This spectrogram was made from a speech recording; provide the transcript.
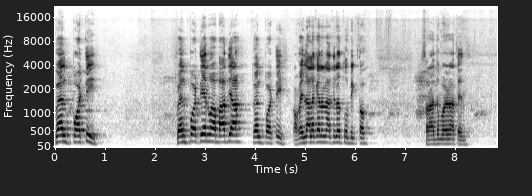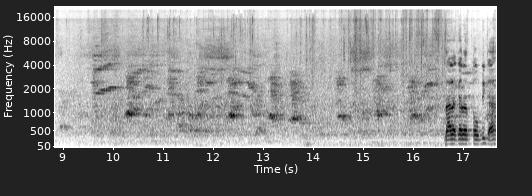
12.40. 12.40 yan mga buddy ah. 12.40. Okay, lalagyan na natin ng tubig to. Sarado muna natin. Lalagyan ng tubig ah.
